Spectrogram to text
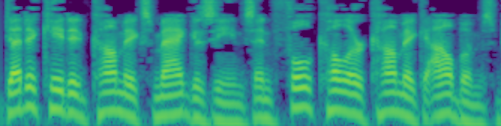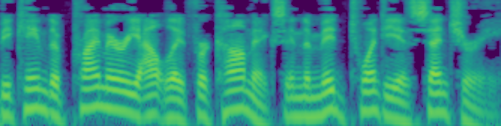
dedicated comics magazines and full-color comic albums became the primary outlet for comics in the mid-20th century.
